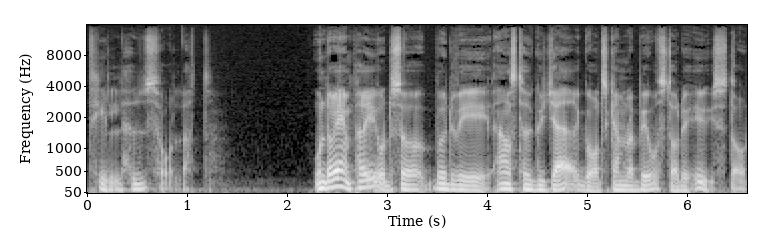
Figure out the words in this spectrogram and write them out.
till hushållet. Under en period så bodde vi i Ernst-Hugo Järegårds gamla bostad i Ystad.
